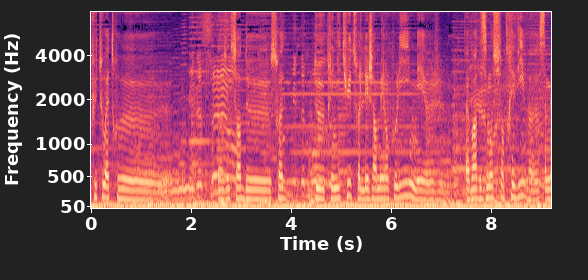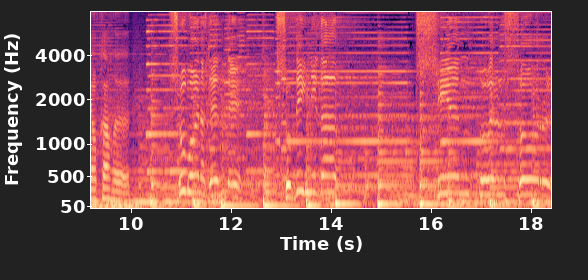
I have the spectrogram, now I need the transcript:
plutôt être euh. Dans une sorte de soit de plénitude, soit de légère mélancolie, mais euh, je- avoir des émotions très vives, euh, ça met encore euh, su buena gente, su dignidad. Siento el sol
